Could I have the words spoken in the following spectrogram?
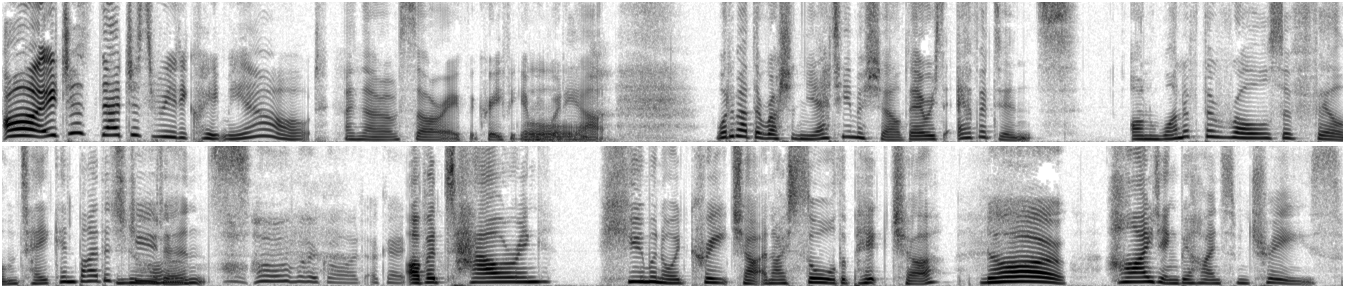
oh, it just that just really creeped me out. I know, I'm sorry for creeping everybody Oh. out. What about the Russian Yeti, Michelle? There is evidence on one of the rolls of film taken by the students Oh my god. Okay. of a towering humanoid creature, and I saw the picture No. hiding behind some trees.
